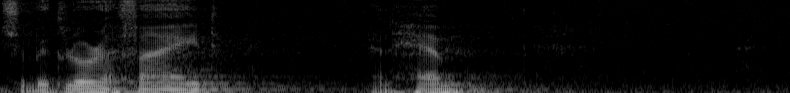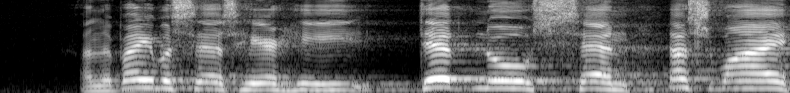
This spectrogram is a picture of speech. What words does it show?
should be glorified in him. And the Bible says here, he did no sin. That's why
